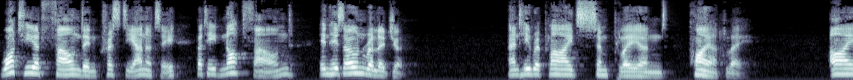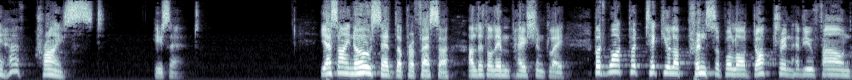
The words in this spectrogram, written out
what he had found in Christianity that he'd not found in his own religion. And he replied simply and quietly, I have Christ, he said. Yes, I know, said the professor a little impatiently, but what particular principle or doctrine have you found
